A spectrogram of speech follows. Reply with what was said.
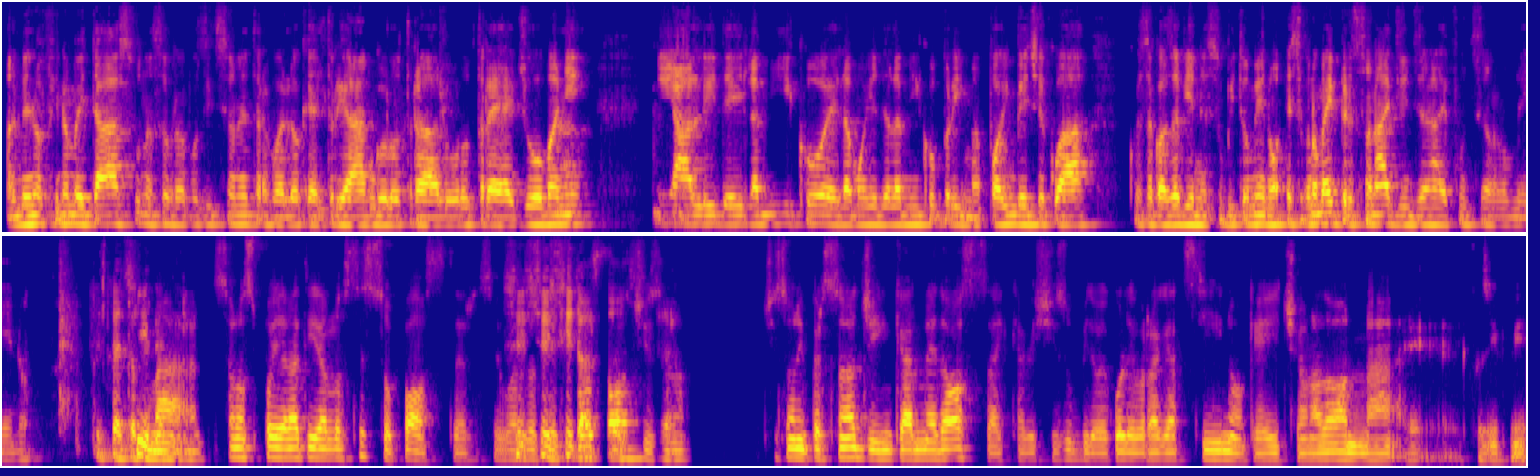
almeno fino a metà, su una sovrapposizione tra quello che è il triangolo tra loro tre giovani e Halliday, l'amico e la moglie dell'amico prima, poi invece qua questa cosa viene subito meno e secondo me i personaggi in generale funzionano meno rispetto sì, a ma sono spoilerati dallo stesso poster, se sì, sì, sì, poster, poster. Ci, sono, ci sono i personaggi in carne ed ossa e capisci subito che quello è un ragazzino, che c'è una donna e così via.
